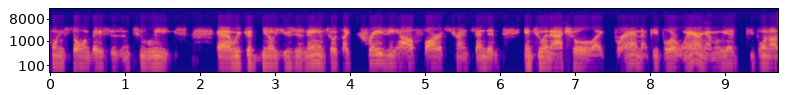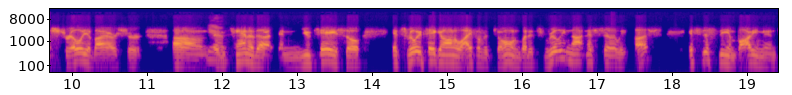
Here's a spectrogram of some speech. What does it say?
20 stolen bases in two leagues, and we could you know use his name. So it's like crazy how far it's transcended into an actual like brand that people are wearing. I mean, we had people in Australia buy our shirt, um, Yeah. in Canada and UK. So it's really taken on a life of its own. But it's really not necessarily us. It's just the embodiment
